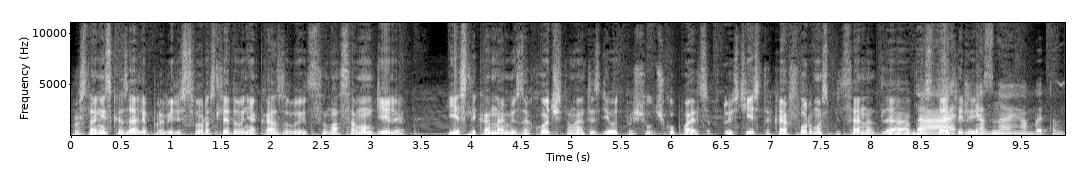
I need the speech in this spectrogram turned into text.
Просто mm-hmm. они сказали, провели свое расследование, оказывается, на самом деле, если Konami захочет, она это сделает по щелчку пальцев. То есть есть такая форма специально для да, издателей. я знаю об этом.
